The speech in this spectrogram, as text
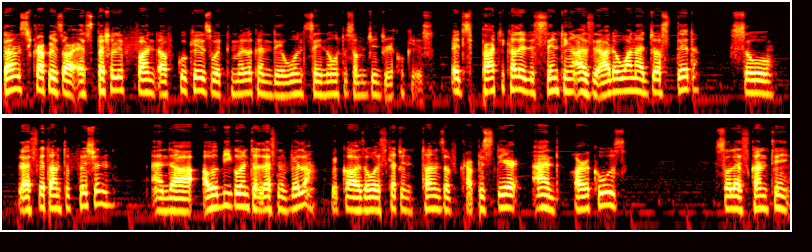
Dunce crappies are especially fond of cookies with milk and they won't say no to some ginger cookies. It's practically the same thing as the other one I just did. So let's get on to fishing. And uh, I will be going to Lesni Vila because I was catching tons of crappies there and oracles. So let's continue.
